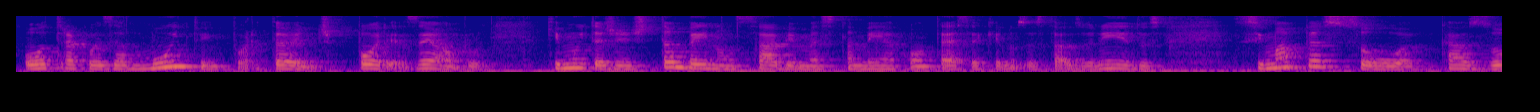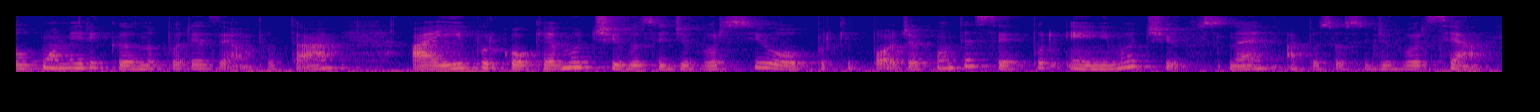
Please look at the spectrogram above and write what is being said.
Outra coisa muito importante, por exemplo, que muita gente também não sabe, mas também acontece aqui nos Estados Unidos, se uma pessoa casou com um americano, por exemplo, tá? Aí por qualquer motivo se divorciou, porque pode acontecer por N motivos, né? A pessoa se divorciar.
